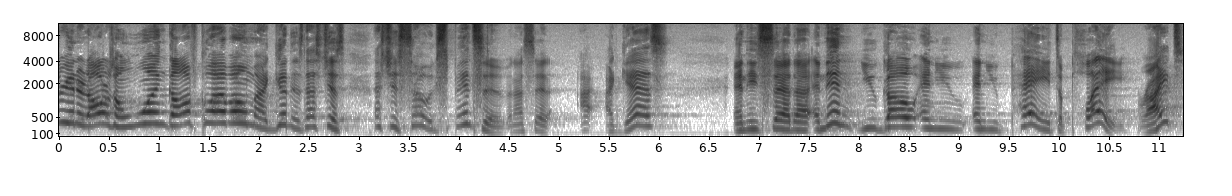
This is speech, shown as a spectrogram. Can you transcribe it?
$300 on one golf club? Oh my goodness, that's just, that's just so expensive. And I said, I, I guess. And he said, uh, and then you go and you and you pay to play, right?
